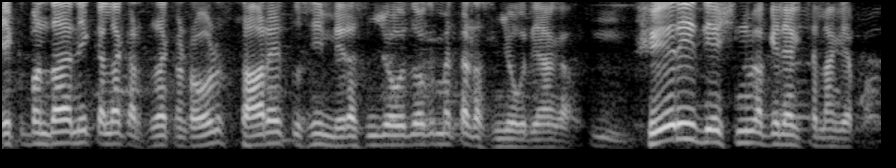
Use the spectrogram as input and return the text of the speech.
ਇੱਕ ਬੰਦਾ ਨਹੀਂ ਇਕੱਲਾ ਕਰ ਸਕਦਾ ਕੰਟਰੋਲ ਸਾਰੇ ਤੁਸੀਂ ਮੇਰਾ ਸੰਯੋਗ ਦਿਓਗੇ ਮੈਂ ਤੁਹਾਡਾ ਸੰਯੋਗ ਦਿਆਂਗਾ। ਫੇਰ ਹੀ ਦੇਸ਼ ਨੂੰ ਅੱਗੇ ਲੈ ਕੇ ਚੱਲਾਂਗੇ ਆਪਾਂ।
